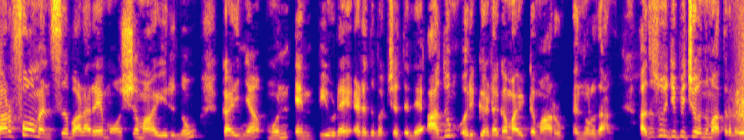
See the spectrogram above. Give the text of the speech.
പെർഫോമൻസ് വളരെ മോശമായിരുന്നു കഴിഞ്ഞ മുൻ എം പിയുടെ ഇടതുപക്ഷത്തിന്റെ. അതും ഒരു ഘടകമായിട്ട് മാറും എന്നുള്ളതാണ്. അത് സൂചിപ്പിച്ചു എന്ന് മാത്രമേ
